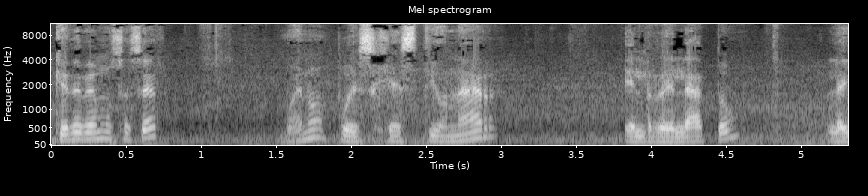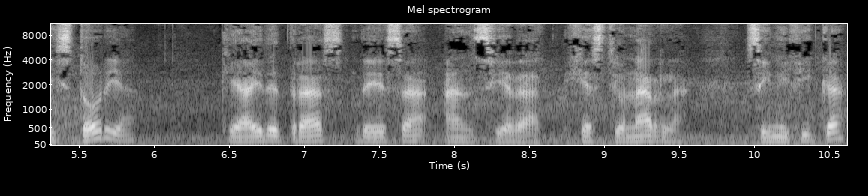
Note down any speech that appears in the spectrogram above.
¿Qué debemos hacer? Bueno, pues gestionar el relato, la historia que hay detrás de esa ansiedad. Gestionarla significa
